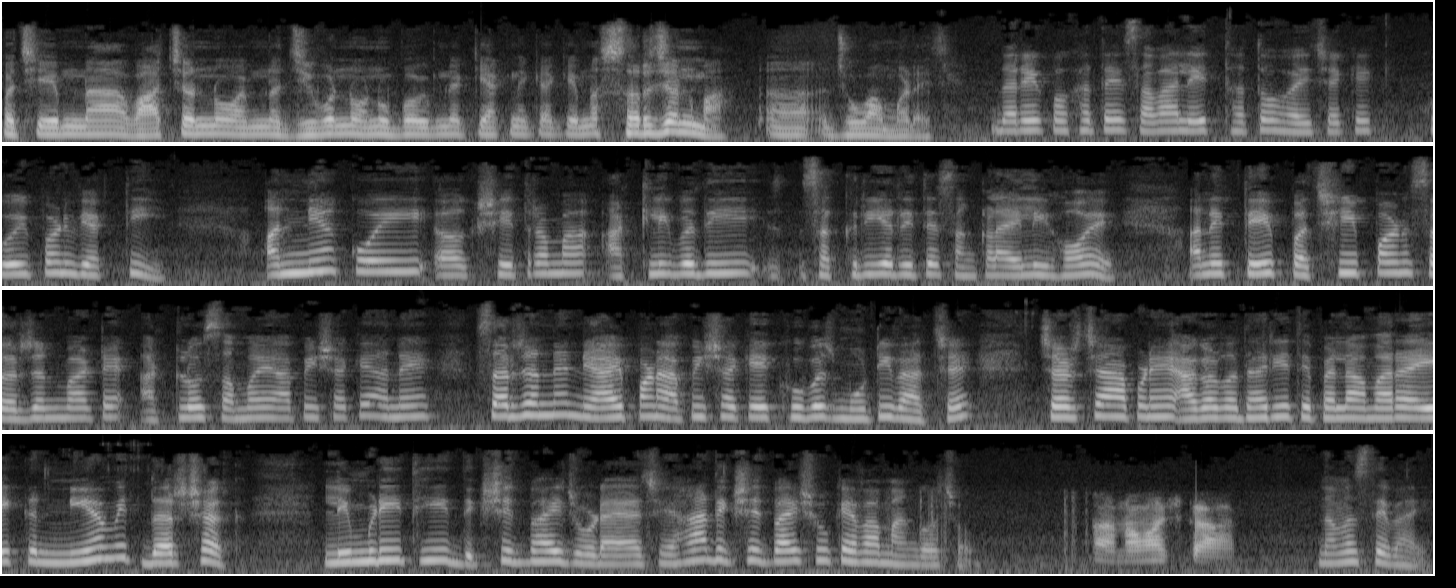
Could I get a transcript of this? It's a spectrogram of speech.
પછી એમના વાંચનનો એમના જીવનનો અનુભવ એમને ક્યાંક ને ક્યાંક એમના સર્જનમાં જોવા મળે છે. દરેક વખતે સવાલ એ જ થતો હોય છે કે કોઈ પણ વ્યક્તિ અન્ય કોઈ ક્ષેત્રમાં આટલી બધી સક્રિય રીતે સંકળાયેલી હોય અને તે પછી પણ સર્જન માટે આટલો સમય આપી શકે અને સર્જનને ન્યાય પણ આપી શકે એ ખૂબ જ મોટી વાત છે. ચર્ચા આપણે આગળ વધારીએ તે પહેલાં અમારા એક નિયમિત દર્શક લીમડીથી દીક્ષિતભાઈ જોડાયા છે. હા દીક્ષિતભાઈ શું કહેવા માંગો છો? હા નમસ્કાર. નમસ્તે ભાઈ.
